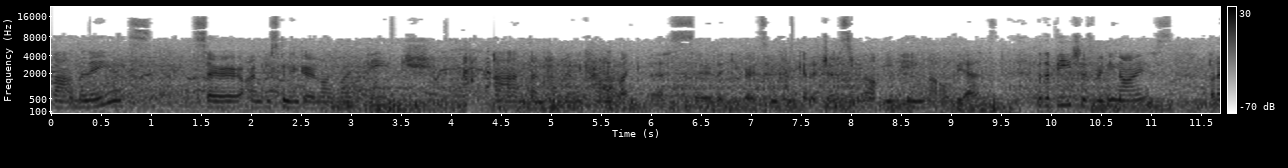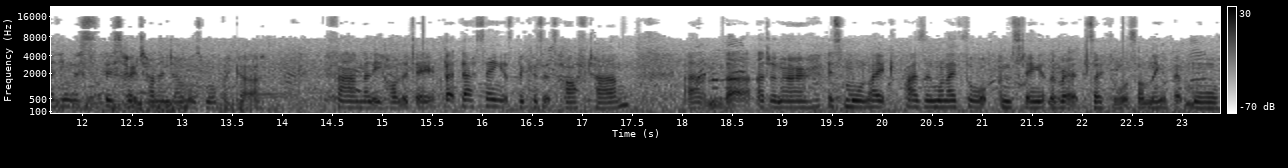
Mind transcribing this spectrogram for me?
families. So I'm just gonna go lie by the beach and I'm holding the camera like this so that you guys can kind of get a gist without me being that obvious. But the beach is really nice, but I think this, this hotel in general is more like a family holiday. But they're saying it's because it's half term. Um, but I don't know, it's more like, as in when I thought I'm staying at the Ritz, I thought something a bit more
